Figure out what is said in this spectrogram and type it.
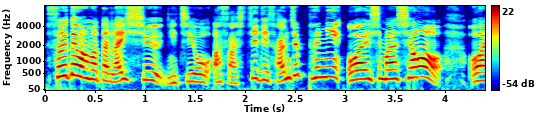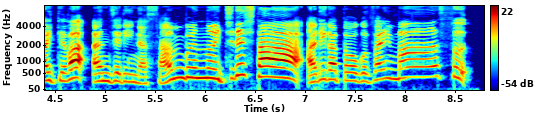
それではまた来週日曜朝7時30分にお会いしましょう。お相手はアンジェリーナ3分の1でした。ありがとうございます。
